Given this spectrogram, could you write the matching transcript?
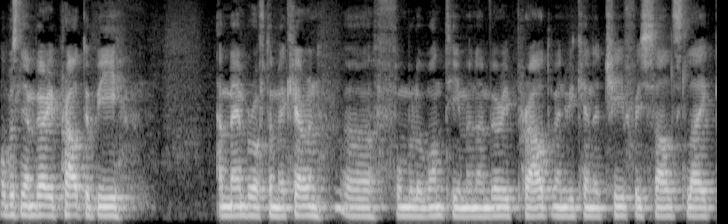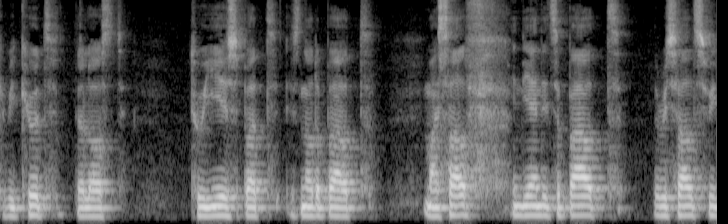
Obviously, I'm very proud to be a member of the McLaren uh, Formula One team, and I'm very proud when we can achieve results like we could the last two years. But it's not about myself. In the end, it's about the results we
